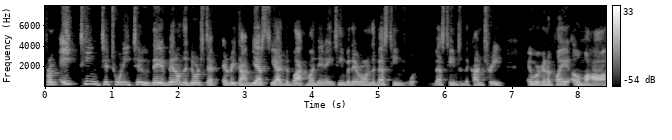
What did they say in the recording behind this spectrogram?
From 18 to 22, they have been on the doorstep every time. Yes, you had the Black Monday in 18, but they were one of the best teams best teams in the country and we're going to play Omaha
